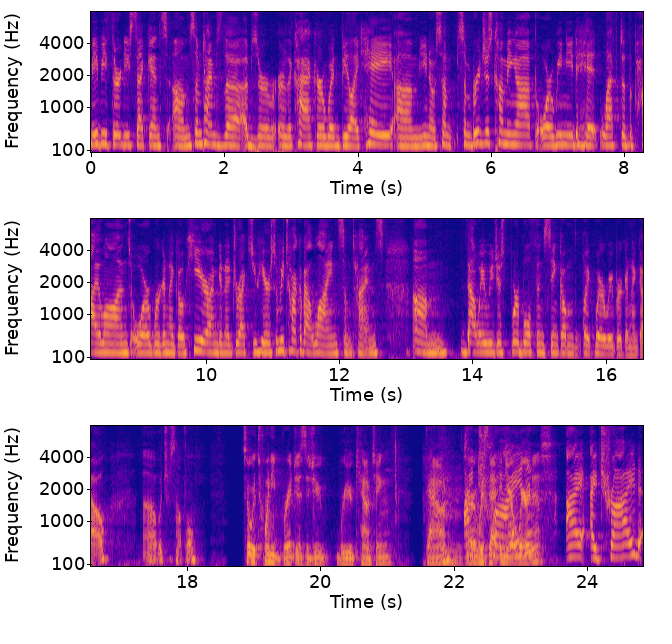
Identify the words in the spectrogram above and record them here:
maybe 30 seconds. Um, sometimes the observer or the kayaker would be like, "Hey, um, you know, some some bridges coming up, or we need to hit left of the pylons, or we're gonna go here. I'm gonna direct you here." So we talk about lines sometimes. Um, that way, we just we're both in sync on like where we were gonna go, uh, which was helpful. So with 20 bridges, did you were you counting down, or I was that in your awareness? I I tried,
